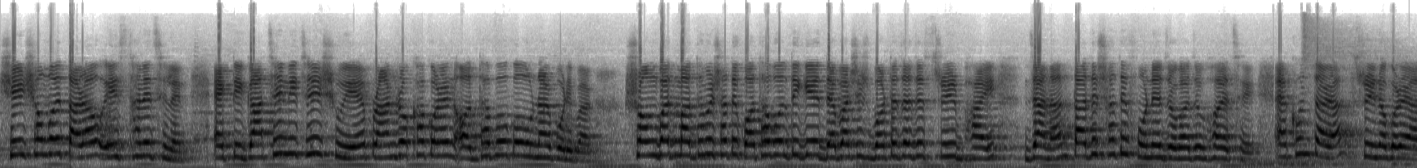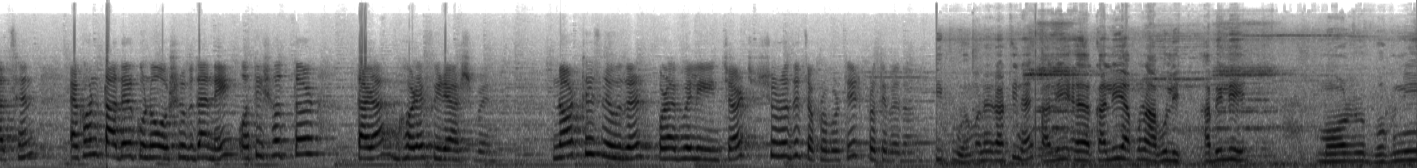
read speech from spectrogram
সেই সময় তারাও এই স্থানে ছিলেন। একটি গাছের নিচে শুয়ে প্রাণ রক্ষা করেন অধ্যাপক ও ওনার পরিবার। সংবাদ মাধ্যমের সাথে কথা বলতে গিয়ে দেবাশিস ভট্টাচার্যের স্ত্রীর ভাই জানান, তাদের সাথে ফোনে যোগাযোগ হয়েছে। এখন তারা শ্রীনগরে আছেন। এখন তাদের কোনো অসুবিধা নেই। অতি সত্বর তারা ঘরে ফিরে আসবেন। নর্থ ইস্ট নিউজের পরাগবেলি ইনচার্জ সুরজিৎ চক্রবর্তীর প্রতিবেদন। মানে ৰাতি নাই কালি কালি আপোনাৰ আবেলিত আবেলিত মোৰ ভগ্নী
